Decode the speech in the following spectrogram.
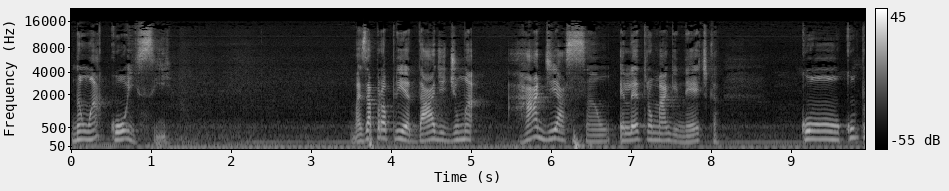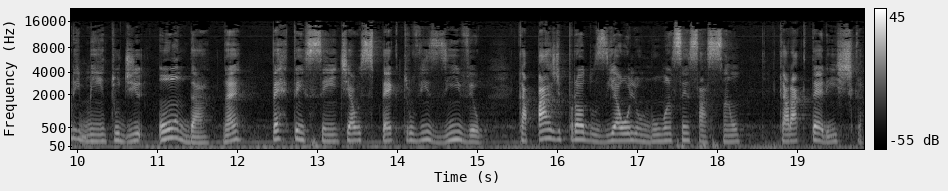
não há cor em si mas a propriedade de uma radiação eletromagnética com comprimento de onda, né, pertencente ao espectro visível, capaz de produzir a olho nu uma sensação característica.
